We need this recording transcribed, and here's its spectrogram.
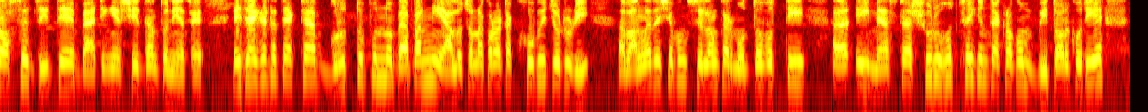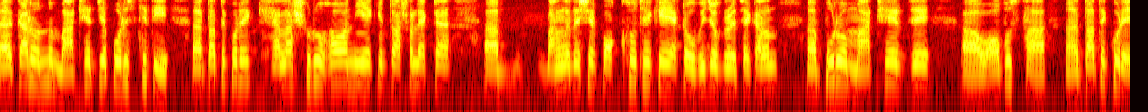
টসে জিতে ব্যাটিং এর সিদ্ধান্ত নিয়েছে। এই জায়গাটাতে একটা গুরুত্বপূর্ণ ব্যাপার নিয়ে আলোচনা করাটা খুবই জরুরি। বাংলাদেশ এবং শ্রীলঙ্কার মধ্যবর্তী এই ম্যাচটা শুরু হচ্ছে কিন্তু একরকম বিতর্ক দিয়ে কারণ মাঠের যে পরিস্থিতি তাতে করে খেলা শুরু হওয়া নিয়ে কিন্তু আসলে একটা বাংলাদেশের পক্ষ থেকে একটা অভিযোগ রয়েছে কারণ পুরো মাঠের যে অবস্থা তাতে করে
